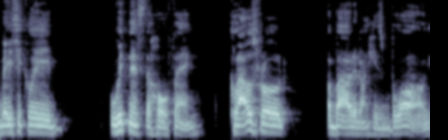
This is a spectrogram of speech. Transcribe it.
basically witnessed the whole thing. Klaus wrote about it on his blog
